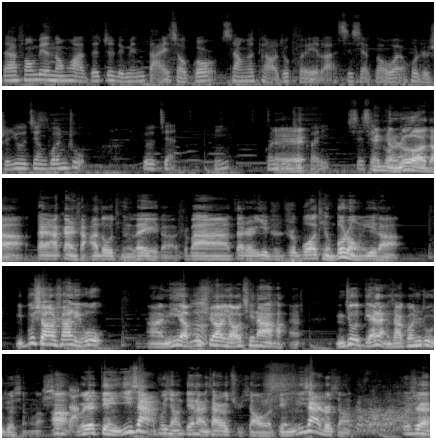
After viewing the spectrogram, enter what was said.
大家方便的话，在这里面打一小勾，上个条就可以了。谢谢各位，或者是右键关注，右键，咦？关注就可以，谢谢。天挺热的，大家干啥都挺累的，是吧？在这一直直播挺不容易的。你不需要刷礼物啊，你也不需要摇旗呐喊，你就点两下关注就行了啊。不是点一下不行，点两下就取消了，点一下就行。就是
